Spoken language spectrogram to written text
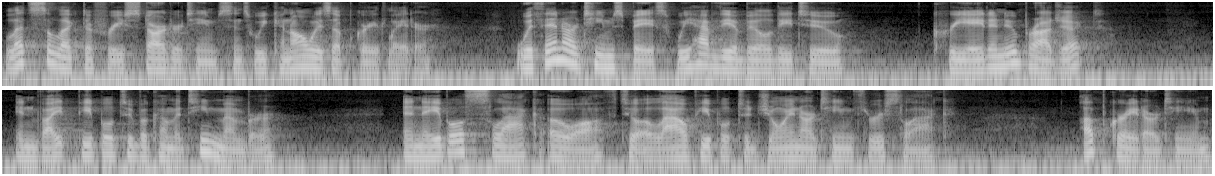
Let's select a free starter team since we can always upgrade later. Within our team space, we have the ability to create a new project, invite people to become a team member, enable Slack OAuth to allow people to join our team through Slack, upgrade our team,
